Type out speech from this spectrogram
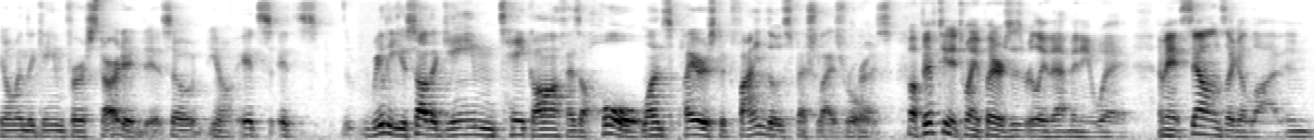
you know, when the game first started. So you know, it's it's really you saw the game take off as a whole once players could find those specialized roles. Well, 15 to 20 players isn't really that many away. I mean, it sounds like a lot, and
